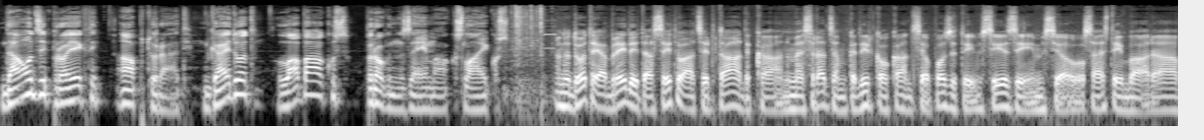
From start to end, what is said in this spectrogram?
daudzi projekti apturēti, gaidot labākus, prognozējamākus laikus. Un dotajā brīdī tā situācija ir tāda, ka nu, mēs redzam, ka ir kaut kādas jau pozitīvas iezīmes jau saistībā ar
